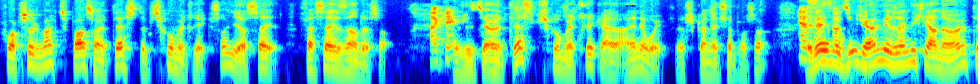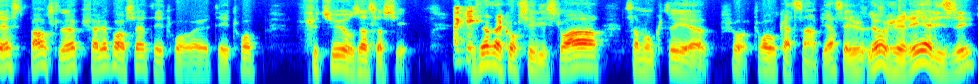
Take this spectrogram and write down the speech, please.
il faut absolument que tu passes un test psychométrique. Ça, il y a fait 16 ans de ça. J'ai dit, un test psychométrique, anyway, je ne connaissais pas ça. Et là, il m'a dit, j'ai un de mes amis qui en a un test, passe-le, puis il fallait passer à tes trois, euh, tes trois futurs associés. J'ai raccourci l'histoire, ça m'a coûté euh, 300 ou 400 pièces. Et là, j'ai réalisé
